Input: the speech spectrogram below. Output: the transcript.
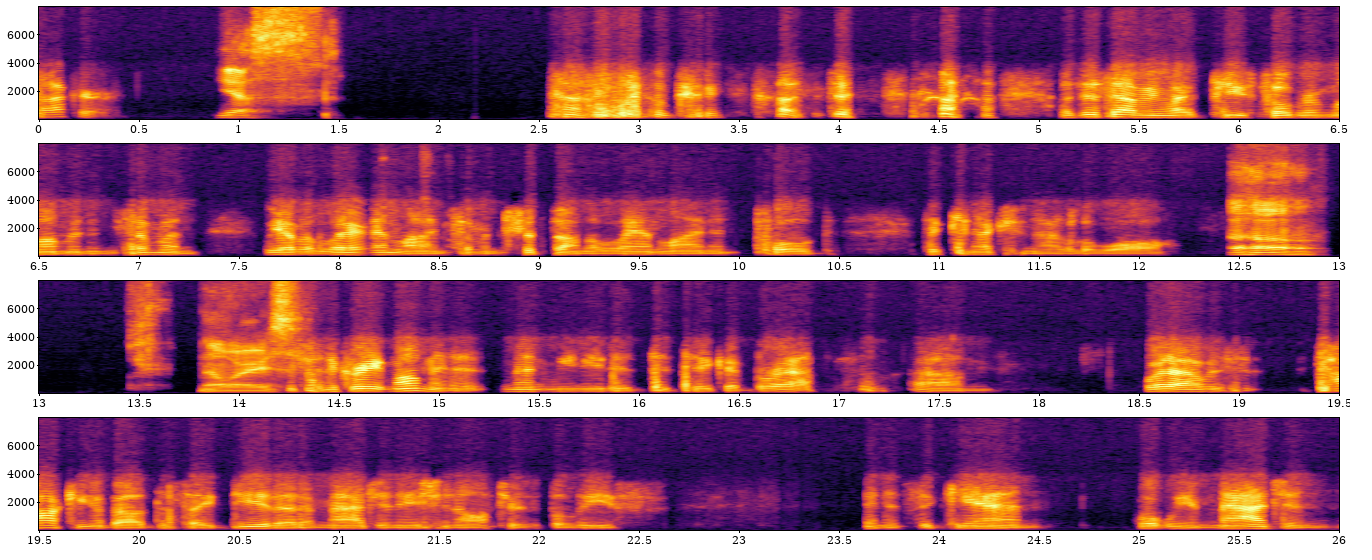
Tucker. Yes. okay. I was, just, I was just having my Peace Pilgrim moment, and someone, we have a landline, someone tripped on the landline and pulled the connection out of the wall. Oh, no worries. It was a great moment. It meant we needed to take a breath. Um, what I was talking about, this idea that imagination alters belief. And it's again what we imagine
